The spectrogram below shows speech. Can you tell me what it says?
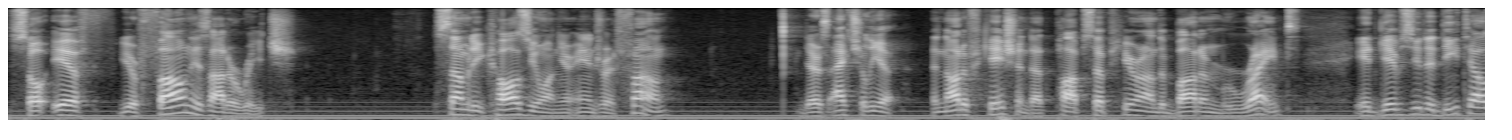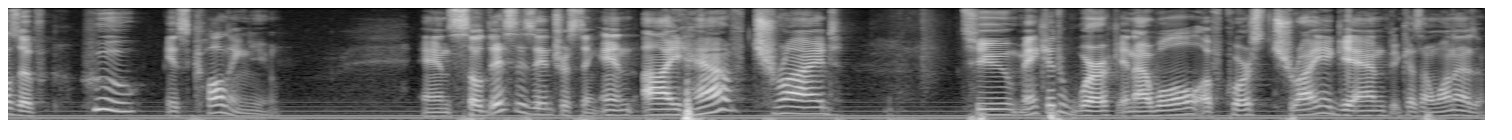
So if your phone is out of reach, somebody calls you on your Android phone, there's actually a, a notification that pops up here on the bottom right. It gives you the details of who is calling you. And so this is interesting. And I have tried to make it work and I will of course try again because I want to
